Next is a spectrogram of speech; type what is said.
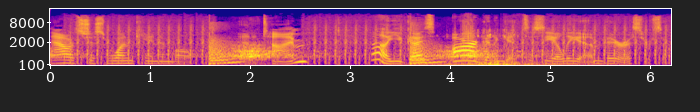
Now it's just one cannonball at a time. Oh, you guys are going to get to see Aleeha embarrass herself.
